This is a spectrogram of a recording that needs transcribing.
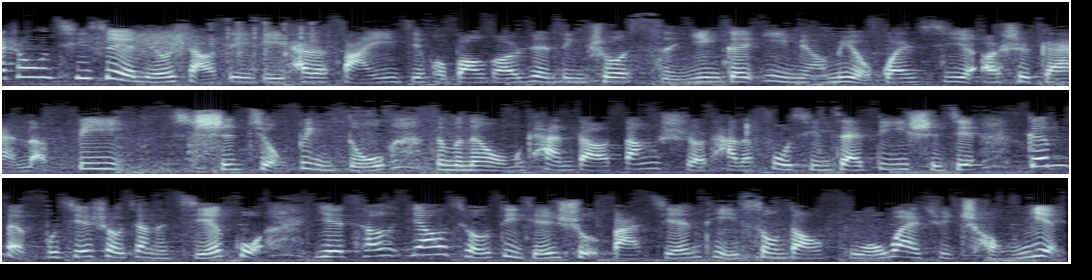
台中七岁刘小弟弟，他的法医解剖报告认定说，死因跟疫苗没有关系，而是感染了 B 十九病毒。那么呢，我们看到当时他的父亲在第一时间根本不接受这样的结果，也曾要求地检署把检体送到国外去重验。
